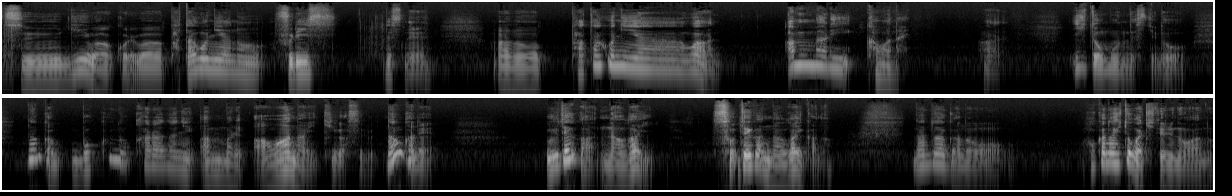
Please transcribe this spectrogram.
次はこれはパタゴニアのフリースですね。あのパタゴニアはあんまり買わない。はい、いいと思うんですけどなんか僕の体にあんまり合わない気がするなんかね腕が長い袖が長いかななんとなくあの他の人が着てるのはあの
